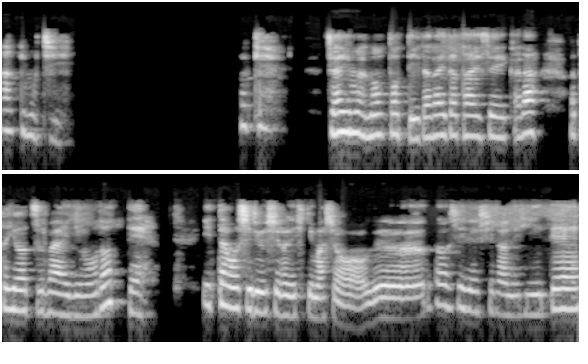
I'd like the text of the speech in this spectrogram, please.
あ、気持ちいい。OK。じゃあ今の取っていただいた体勢から、また四つ倍に戻って、一旦お尻後ろに引きましょう。ぐーっとお尻後ろに引いて、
